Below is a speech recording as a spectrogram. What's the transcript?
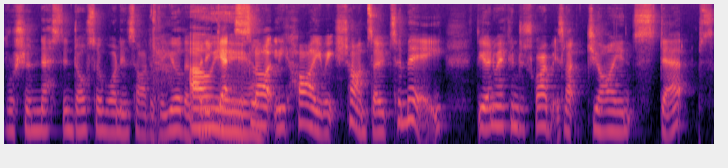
Russian nesting also one inside of the other, but Oh, it yeah, gets yeah. slightly higher each time. So to me, the only way I can describe it is like giant steps.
